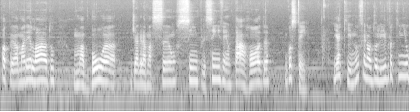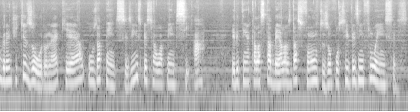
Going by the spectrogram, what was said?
Papel amarelado, uma boa diagramação, simples, sem inventar a roda. Gostei. E aqui no final do livro tem o grande tesouro, né, que é os apêndices, em especial o apêndice A. Ele tem aquelas tabelas das fontes ou possíveis influências.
